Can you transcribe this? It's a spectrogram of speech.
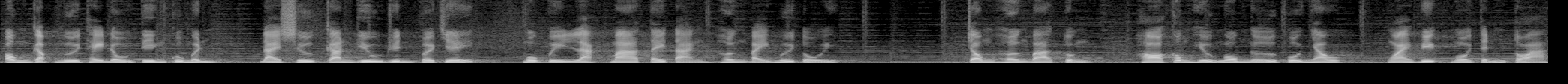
ông gặp người thầy đầu tiên của mình, Đại sư Kangyu Rinpoche, một vị lạc ma Tây Tạng hơn 70 tuổi. Trong hơn 3 tuần, họ không hiểu ngôn ngữ của nhau, ngoài việc ngồi tĩnh tọa,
